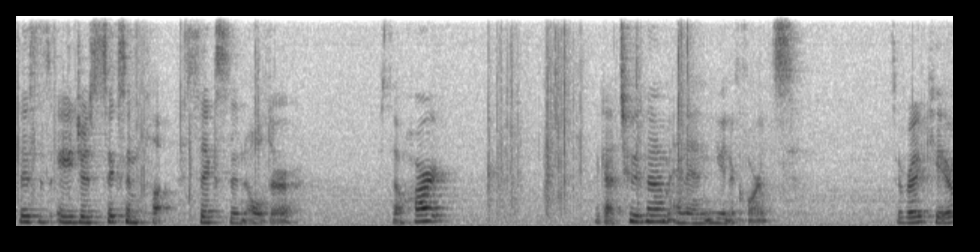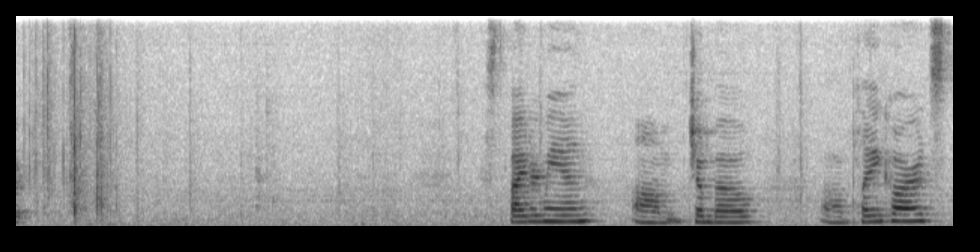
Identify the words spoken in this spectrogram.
This is ages six and plus, six and older. So heart, I got two of them and then unicorns. So very cute. Spider-Man, um, Jumbo um, playing cards.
